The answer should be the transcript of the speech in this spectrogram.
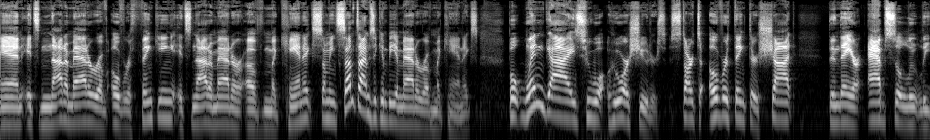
And it's not a matter of overthinking. It's not a matter of mechanics. I mean, sometimes it can be a matter of mechanics, but when guys who who are shooters start to overthink their shot, then they are absolutely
